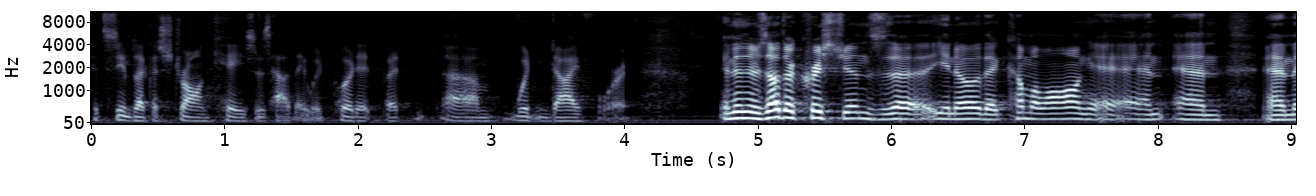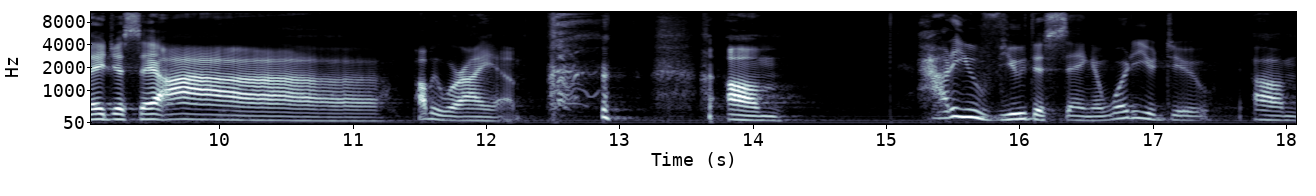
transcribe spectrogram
it seems like a strong case, is how they would put it, but um, wouldn't die for it. And then there's other Christians, uh, you know, that come along and, and, and they just say, ah, probably where I am. um, how do you view this thing and what do you do? Um,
